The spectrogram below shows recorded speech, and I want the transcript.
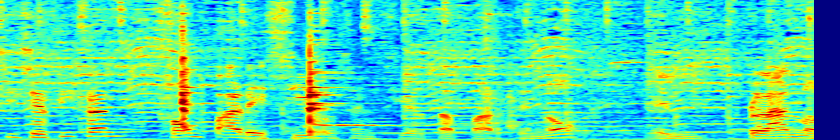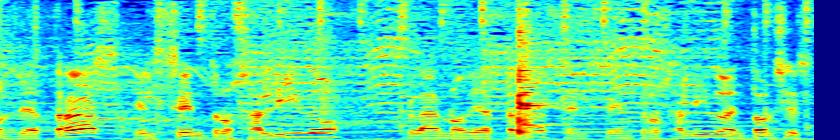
Si se fijan, son parecidos en cierta parte, ¿no? El plano de atrás, el centro salido, plano de atrás, el centro salido. Entonces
